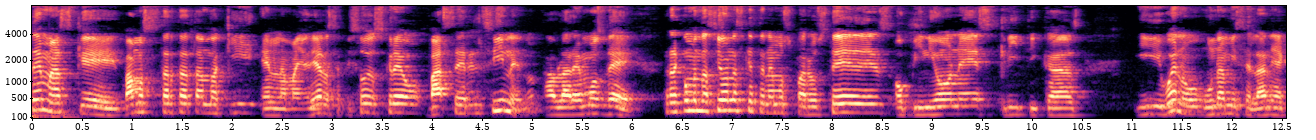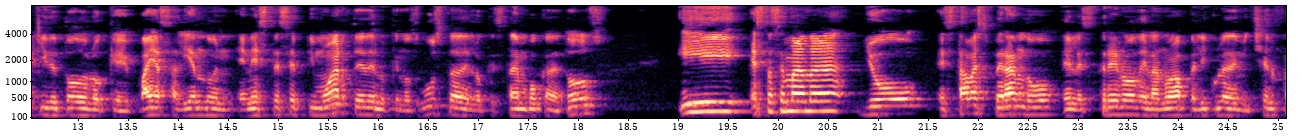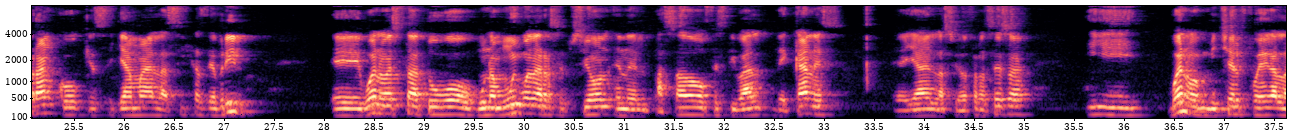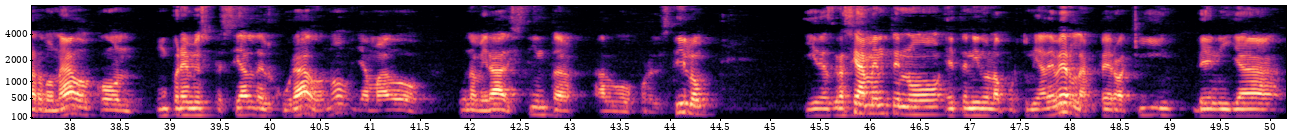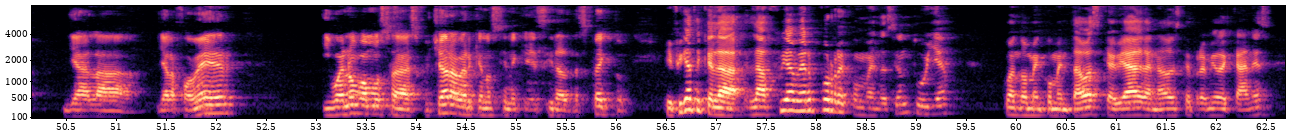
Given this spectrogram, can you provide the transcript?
Temas que vamos a estar tratando aquí en la mayoría de los episodios, creo, va a ser el cine, ¿no? Hablaremos de recomendaciones que tenemos para ustedes, opiniones, críticas y bueno, una miscelánea aquí de todo lo que vaya saliendo en, en este séptimo arte, de lo que nos gusta, de lo que está en boca de todos. Y esta semana yo estaba esperando el estreno de la nueva película de Michel Franco que se llama Las hijas de abril. Eh, bueno, esta tuvo una muy buena recepción en el pasado Festival de Cannes, allá en la ciudad francesa. Y bueno, Michel fue galardonado con un premio especial del jurado, ¿no? Llamado Una mirada distinta, algo por el estilo. Y desgraciadamente no he tenido la oportunidad de verla, pero aquí Benny ya, ya, la, ya la fue a ver. Y bueno, vamos a escuchar a ver qué nos tiene que decir al respecto. Y fíjate que la, la fui a ver por recomendación tuya cuando me comentabas que había ganado este premio de Cannes.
